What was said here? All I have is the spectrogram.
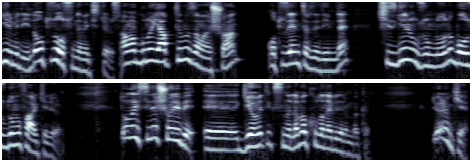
20 değil de 30 olsun demek istiyoruz. Ama bunu yaptığımız zaman şu an 30 enter dediğimde çizginin uzunluğunu bozduğumu fark ediyorum. Dolayısıyla şöyle bir e, geometrik sınırlama kullanabilirim bakın. Diyorum ki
